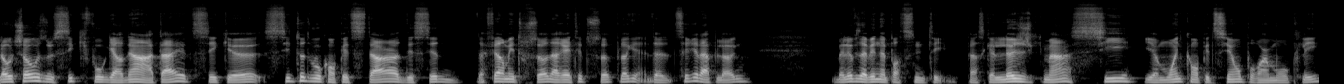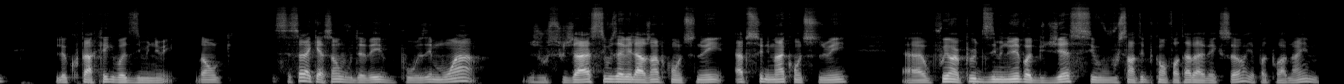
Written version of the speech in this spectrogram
L'autre chose aussi qu'il faut garder en tête, c'est que si tous vos compétiteurs décident de fermer tout ça, d'arrêter tout ça, de tirer la plug, ben là, vous avez une opportunité. Parce que logiquement, s'il y a moins de compétition pour un mot-clé, le coût par clic va diminuer. Donc, c'est ça la question que vous devez vous poser. Moi, je vous suggère, si vous avez l'argent pour continuer, absolument continuer. Euh, vous pouvez un peu diminuer votre budget si vous vous sentez plus confortable avec ça, il n'y a pas de problème.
